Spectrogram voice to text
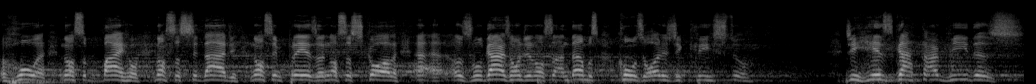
rua, nosso bairro, nossa cidade, nossa empresa, nossa escola, os lugares onde nós andamos com os olhos de Cristo de resgatar vidas.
